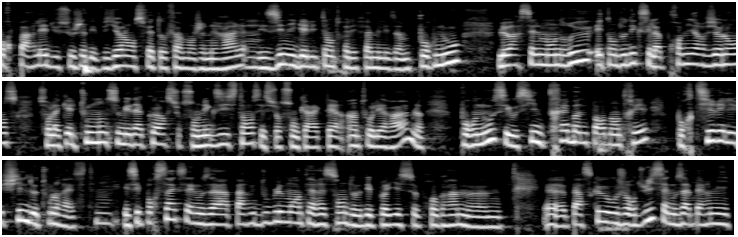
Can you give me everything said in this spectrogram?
pour parler du sujet des violences faites aux femmes en général, des inégalités entre les femmes et les hommes. Pour nous, le harcèlement de rue, étant donné que c'est la première violence sur laquelle tout le monde se met d'accord sur son existence et sur son caractère intolérable, pour nous, c'est aussi une très bonne porte d'entrée pour tirer les fils de tout le reste. Et c'est pour ça que ça nous a paru doublement intéressant de déployer ce programme, euh, euh, parce qu'aujourd'hui, ça nous a permis,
